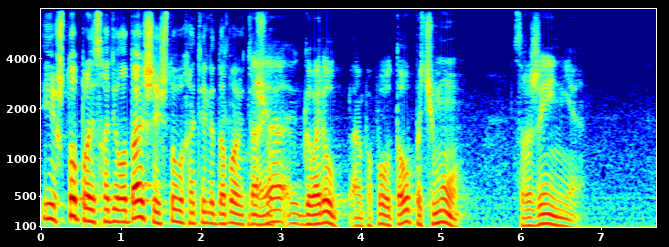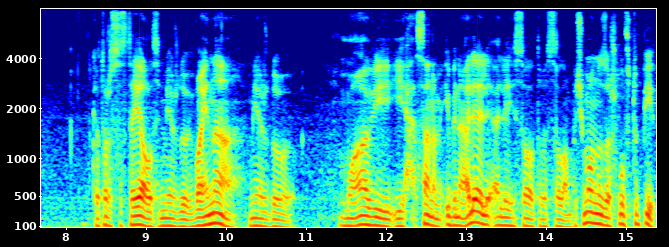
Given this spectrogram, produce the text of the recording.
И что происходило дальше, и что вы хотели добавить да, еще? я говорил по поводу того, почему сражение, которое состоялось между, война между Муави и Хасаном ибн Али, алейхиссалату вассалам, почему оно зашло в тупик?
